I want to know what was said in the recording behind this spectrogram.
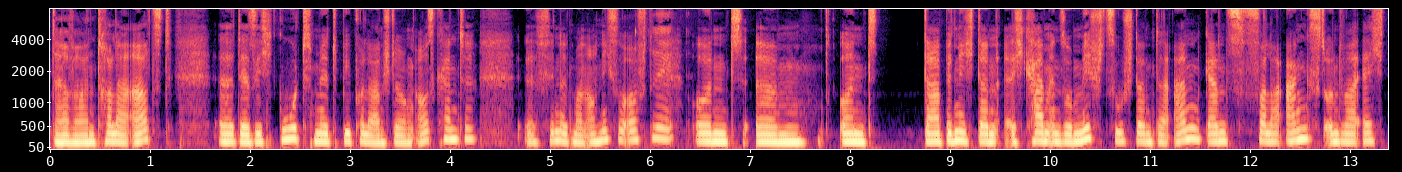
da war ein toller Arzt, äh, der sich gut mit bipolaren Störungen auskannte. Äh, findet man auch nicht so oft. Nee. Und, ähm, und da bin ich dann, ich kam in so einem Mischzustand da an, ganz voller Angst und war echt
